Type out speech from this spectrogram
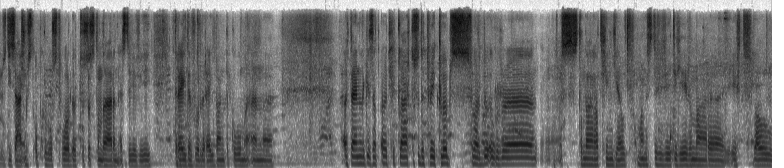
dus die zaak moest opgelost worden tussen Standaard en STVV. Dreigde voor de rechtbank te komen. En, uiteindelijk is dat uitgeklaard tussen de twee clubs. Waardoor eh Standaard had geen geld om aan STVV te geven. Maar heeft wel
